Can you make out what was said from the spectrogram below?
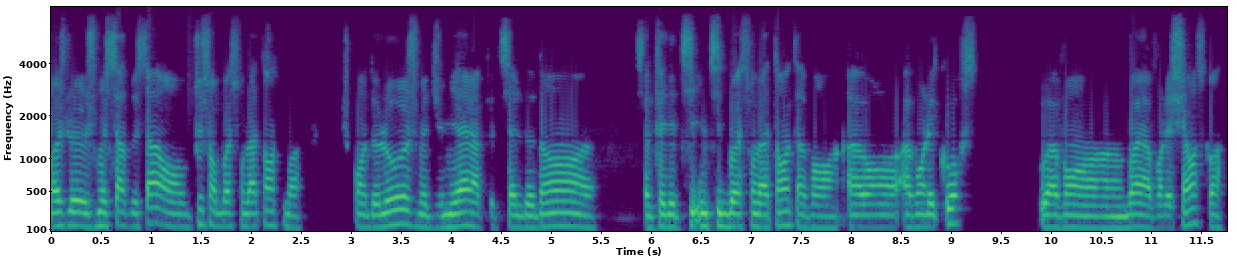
Moi, je, le, je me sers de ça en plus en boisson d'attente, moi. Je prends de l'eau, je mets du miel, un peu de sel dedans. Euh, ça me fait des petits, une petite boisson d'attente avant, avant, avant les courses ou avant, ouais, avant l'échéance, quoi.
